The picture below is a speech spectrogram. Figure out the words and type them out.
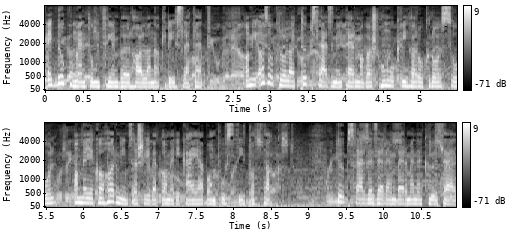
Egy dokumentumfilmből hallanak részletet, ami azokról a több száz méter magas homokviharokról szól, amelyek a 30-as évek Amerikájában pusztítottak. Több százezer ember menekült el.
